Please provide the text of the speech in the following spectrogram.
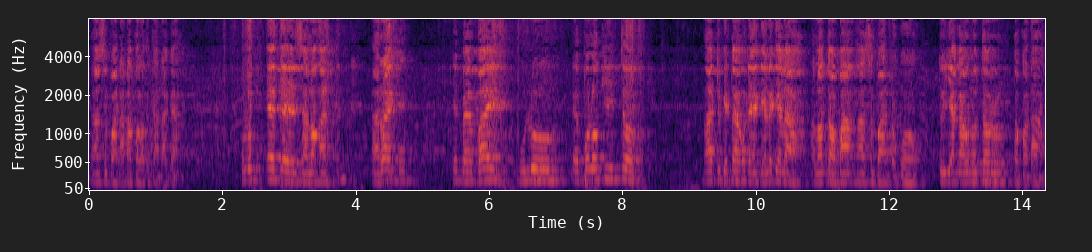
na subana na kolok tanaga. Uluk ete salongan. Arai mu imembai mulu epolokinto ngatu kita ngune gele gela alota ba nga subando tu yaka unotor tokona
